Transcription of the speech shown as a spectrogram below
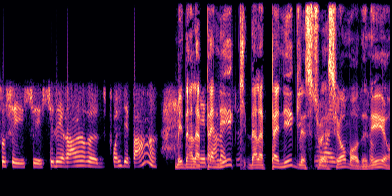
Ça, c'est, c'est, c'est l'erreur euh, du point de départ. Mais dans la Mais par la panique, dans la panique de la situation, à un moment donné, on,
